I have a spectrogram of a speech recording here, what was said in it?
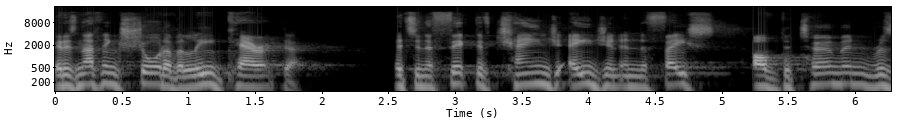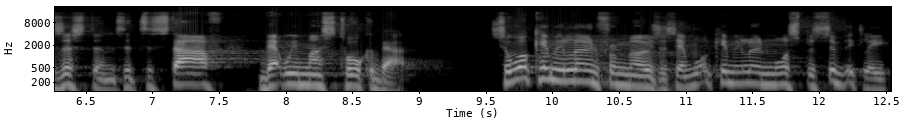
it is nothing short of a lead character it's an effective change agent in the face of determined resistance. It's a staff that we must talk about. So, what can we learn from Moses and what can we learn more specifically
